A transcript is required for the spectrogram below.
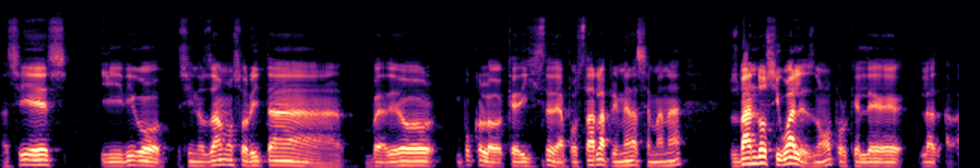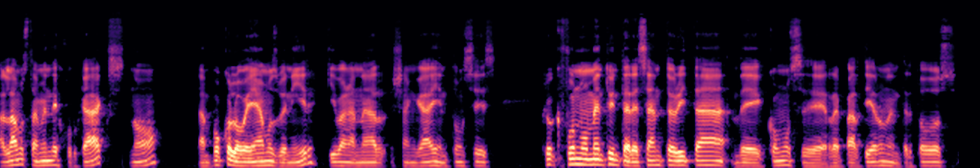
Así es. Y digo, si nos damos ahorita, un poco lo que dijiste de apostar la primera semana, pues van dos iguales, ¿no? Porque el de, hablamos también de Jurcax, ¿no? Tampoco lo veíamos venir, que iba a ganar Shanghai, entonces creo que fue un momento interesante ahorita de cómo se repartieron entre todos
